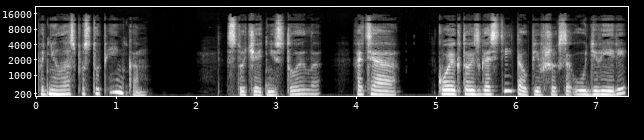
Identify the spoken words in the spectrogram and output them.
поднялась по ступенькам. Стучать не стоило, хотя кое-кто из гостей, толпившихся у двери,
